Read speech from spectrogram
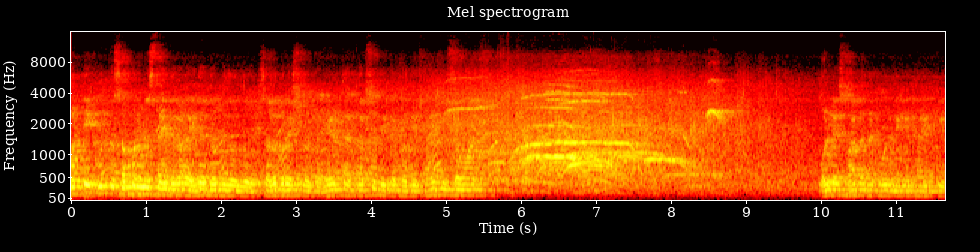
ಒಟ್ಟಿಗೆ ಕುಂತು ಸಂಭ್ರಮಿಸ್ತಾ ಇದ್ದೀರಲ್ಲ, ಇದೇ ದೊಡ್ಡದೊಂದು ಸೆಲೆಬ್ರೇಷನ್ ಅಂತ ಹೇಳ್ತಾ ಕರ್ಸಿದ್ದಕ್ಕೆ ಪ್ರತಿ ಥ್ಯಾಂಕ್ ಯು ಸೋ ಮಚ್ ಒಳ್ಳೆ ಸ್ವಾಗತ ಕೋರಿದಕ್ಕೆ ಥ್ಯಾಂಕ್ ಯು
